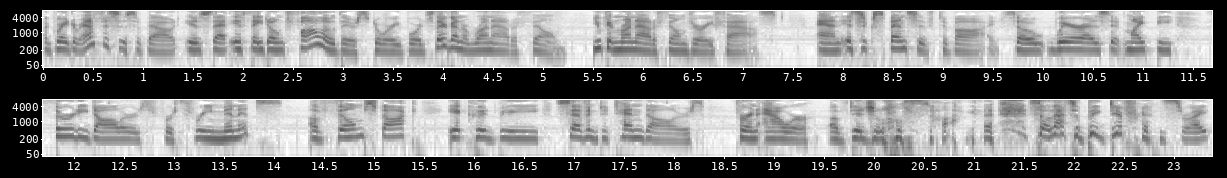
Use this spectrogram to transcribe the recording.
a greater emphasis about is that if they don't follow their storyboards, they're going to run out of film. You can run out of film very fast, and it's expensive to buy. So, whereas it might be $30 for three minutes of film stock, it could be seven to $10 for an hour of digital stock. so that's a big difference, right?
